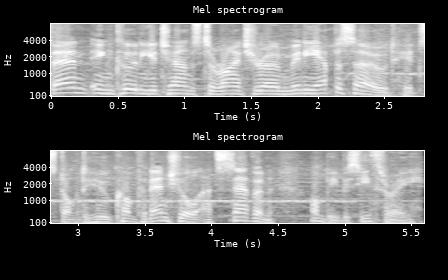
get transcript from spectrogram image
Then, including a chance to write your own mini episode. It's Doctor Who Confidential at 7 on BBC Three.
